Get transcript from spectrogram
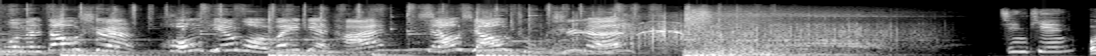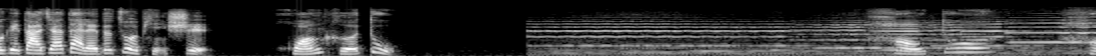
我们都是红苹果微电台小小主持人。今天我给大家带来的作品是《黄河渡》。好多好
